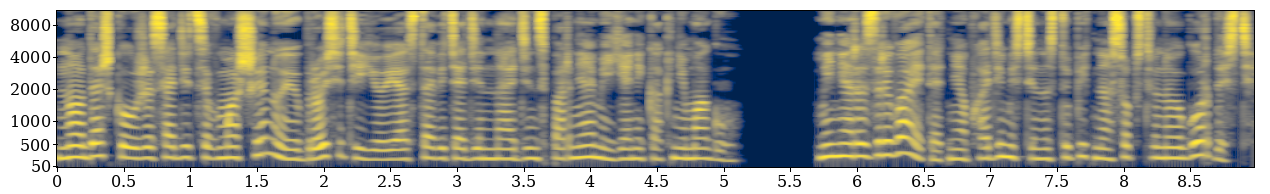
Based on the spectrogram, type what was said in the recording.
Но Дашка уже садится в машину, и бросить ее и оставить один на один с парнями я никак не могу. Меня разрывает от необходимости наступить на собственную гордость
